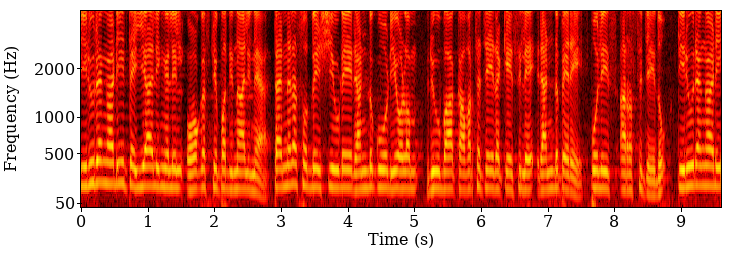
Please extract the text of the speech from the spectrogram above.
തിരൂരങ്ങാടി തെയ്യാലിങ്ങലിൽ ഓഗസ്റ്റ് പതിനാലിന് തെന്നല സ്വദേശിയുടെ രണ്ടു കോടിയോളം രൂപ കവർച്ച ചെയ്ത കേസിലെ രണ്ടുപേരെ പോലീസ് അറസ്റ്റ് ചെയ്തു. തിരൂരങ്ങാടി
